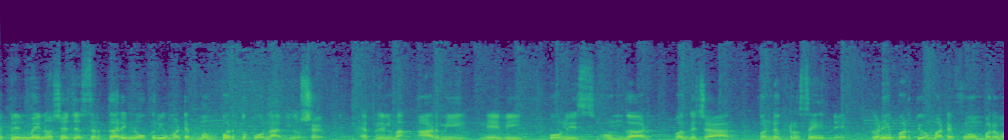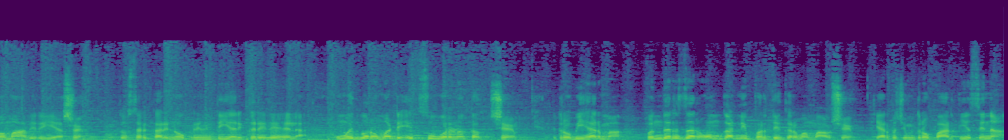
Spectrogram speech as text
એપ્રિલ મહિનો છે જે સરકારી નોકરીઓ માટે બમ્પર તકો લાવ્યો છે. એપ્રિલમાં આર્મી, નેવી, પોલીસ, હોમગાર્ડ વર્ગ ચાર કંડક્ટર સહિતને ઘણી ભરતીઓ માટે ફોર્મ ભરવામાં આવી રહ્યા છે. તો સરકારી નોકરીની તૈયારી કરી રહેલા ઉમેદવારો માટે એક સુવર્ણ તક છે. મિત્રો બિહારમાં પંદર હજાર હોમગાર્ડની ભરતી કરવામાં આવશે. ત્યાર પછી મિત્રો ભારતીય સેના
